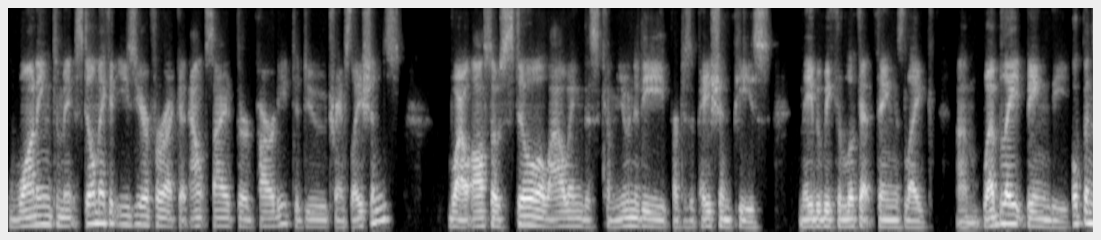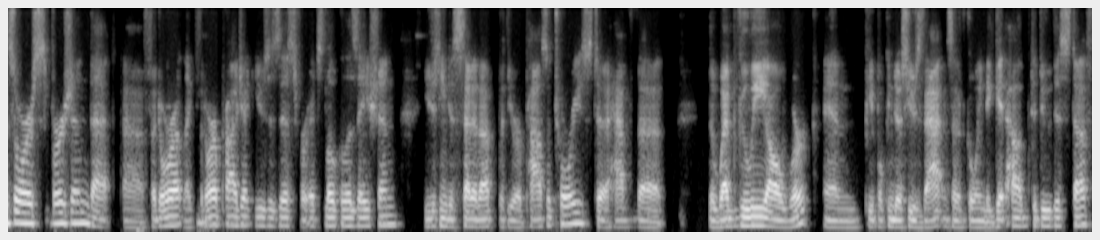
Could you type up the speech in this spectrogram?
wanting to make still make it easier for like an outside third party to do translations while also still allowing this community participation piece. Maybe we could look at things like um, Weblate being the open source version that uh, Fedora, like Fedora project uses this for its localization. You just need to set it up with your repositories to have the, the web GUI all work and people can just use that instead of going to GitHub to do this stuff.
